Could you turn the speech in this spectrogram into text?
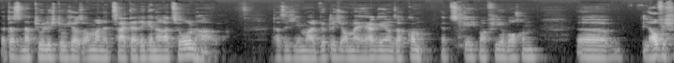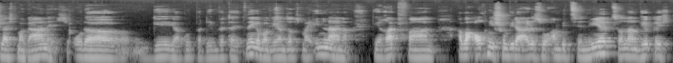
dass ich natürlich durchaus auch mal eine Zeit der Regeneration habe. Dass ich eben halt wirklich auch mal hergehe und sage, komm, jetzt gehe ich mal vier Wochen äh, laufe ich vielleicht mal gar nicht oder gehe, ja gut, bei dem Wetter jetzt nicht, aber gehe ansonsten mal Inliner, gehe Radfahren, aber auch nicht schon wieder alles so ambitioniert, sondern wirklich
